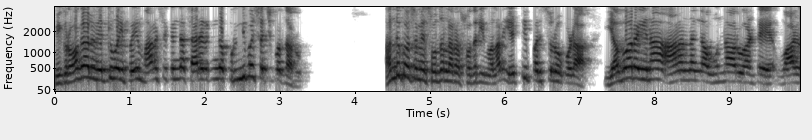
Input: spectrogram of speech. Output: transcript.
మీకు రోగాలు ఎక్కువైపోయి మానసికంగా శారీరకంగా కురింగిపోయి చచ్చిపోతారు. అందుకోసమే సోదరులారా సోదరీమలారా ఎట్టి పరిస్థితుల్లో కూడా ఎవరైనా ఆనందంగా ఉన్నారు అంటే వాళ్ళ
